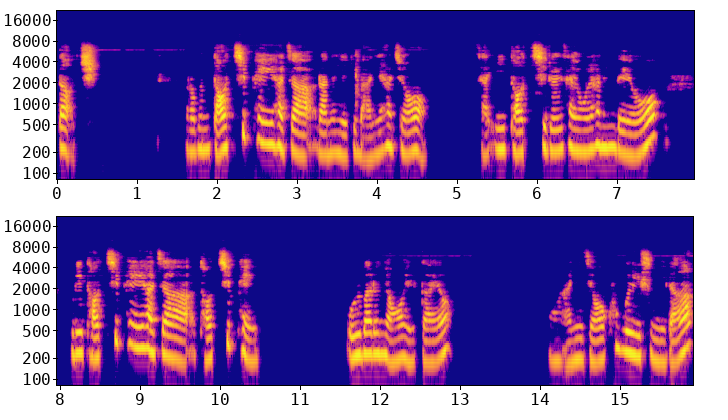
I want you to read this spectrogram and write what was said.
Dutch. 여러분, 더치페이 하자라는 얘기 많이 하죠. 자, 이 더치를 사용을 하는데요. 우리 더치페이 하자, 더치페이. 올바른 영어일까요? 어, 아니죠. 콩글리시입니다.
